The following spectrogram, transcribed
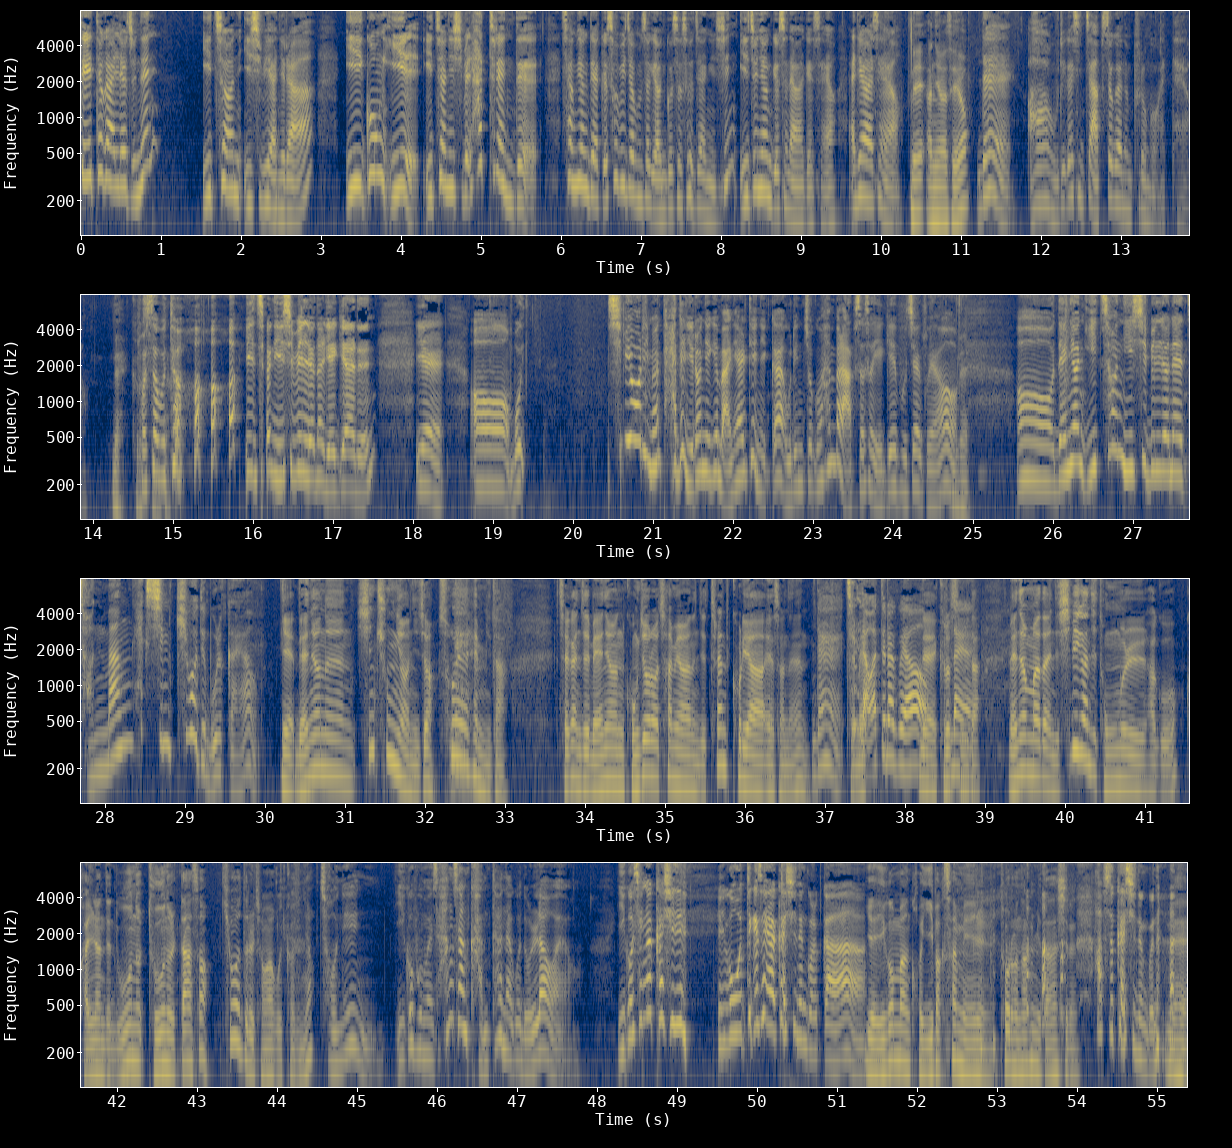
빅데이터가 알려주는 2020이 아니라 2021, 2021 핫트렌드 상명대학교 소비자분석연구소 소장이신 이준영 교수 나와 계세요. 안녕하세요. 네, 안녕하세요. 네. 아, 우리가 진짜 앞서가는 프로인 것 같아요. 네, 그렇습니다. 벌써부터 2021년을 얘기하는 예. 어, 뭐 12월이면 다들 이런 얘기 많이 할 테니까 우린 조금 한 발 앞서서 얘기해 보자고요. 네. 어, 내년 2021년의 전망 핵심 키워드 뭘까요? 예, 내년은 신축년이죠. 소해해입니다. 네. 제가 이제 매년 공저로 참여하는 이제 트렌드 코리아에서는 네, 책 매, 나왔더라고요. 네, 그렇습니다. 네. 매년마다 이제 12간지 동물하고 관련된 두운을, 두운을 따서 키워드를 정하고 있거든요. 저는 이거 보면서 항상 감탄하고 놀라워요. 이거 생각하시는 이거 어떻게 생각하시는 걸까? 예, 이것만 거의 2박 3일 토론합니다, 사실은. 합숙하시는구나. 네.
